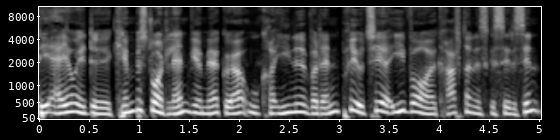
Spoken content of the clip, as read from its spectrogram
Det er jo et øh, kæmpestort land, vi har med at gøre, Ukraine. Hvordan prioriterer I, hvor øh, kræfterne skal sættes ind?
